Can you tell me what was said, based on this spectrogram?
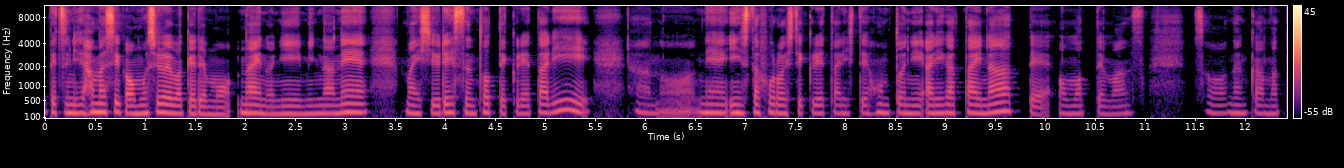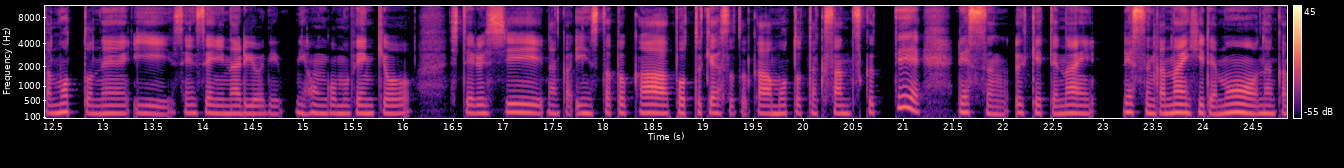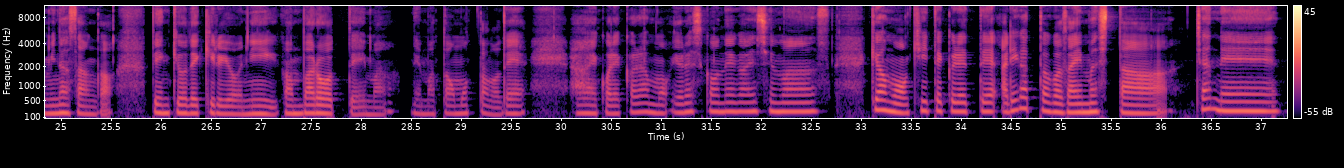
別に話が面白いわけでもないのにみんなね毎週レッスン取ってくれたりあのねインスタフォローしてくれたりして本当にありがたいなって思ってます。そうなんかまたもっとねいい先生になるように日本語も勉強してるしなんかインスタとかポッドキャストとかもっとたくさん作ってレッスン受けてないレッスンがない日でもなんか皆さんが勉強できるように頑張ろうって今ねまた思ったのではいこれからもよろしくお願いします。今日も聞いてくれてありがとうございました。じゃあね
